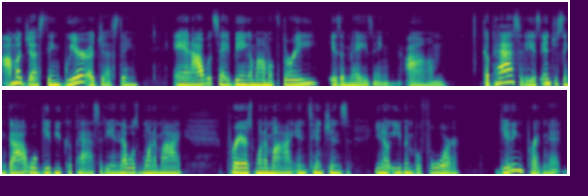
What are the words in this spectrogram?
I'm adjusting, we're adjusting. And I would say being a mom of three is amazing. Um, capacity is interesting. God will give you capacity. And that was one of my prayers, one of my intentions, you know, even before getting pregnant,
